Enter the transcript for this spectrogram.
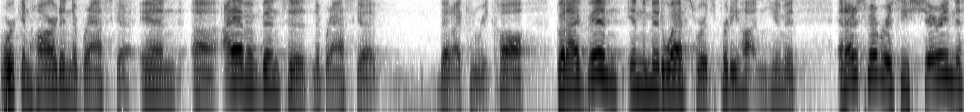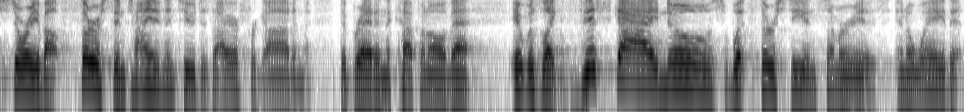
working hard in Nebraska. And uh, I haven't been to Nebraska that I can recall. But I've been in the Midwest where it's pretty hot and humid. And I just remember as he's sharing this story about thirst and tying it into desire for God and the, the bread and the cup and all of that, it was like this guy knows what thirsty in summer is in a way that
